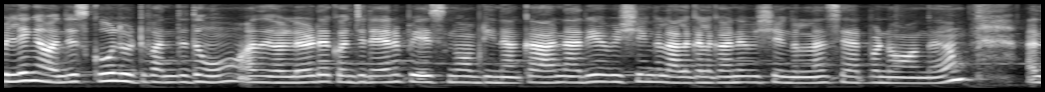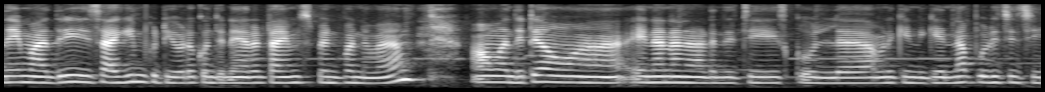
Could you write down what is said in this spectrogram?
பிள்ளைங்க வந்து ஸ்கூல் விட்டு வந்ததும் அதுகளோட கொஞ்சம் நேரம் பேசணும் அப்படின்னாக்கா நிறைய விஷயங்கள் அழகழகான விஷயங்கள்லாம் ஷேர் பண்ணுவாங்க. அதே மாதிரி சகீம் குட்டியோட கொஞ்சம் நேரம் டைம் ஸ்பெண்ட் பண்ணுவேன். அவன் வந்துட்டு அவன் என்னென்ன நடந்துச்சு ஸ்கூலில் அவனுக்கு இன்றைக்கி என்ன பிடிச்சிச்சு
